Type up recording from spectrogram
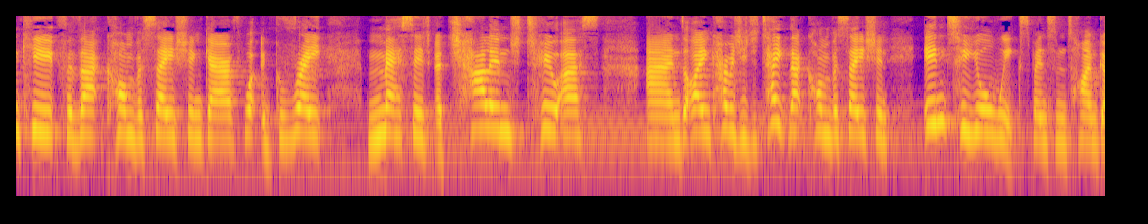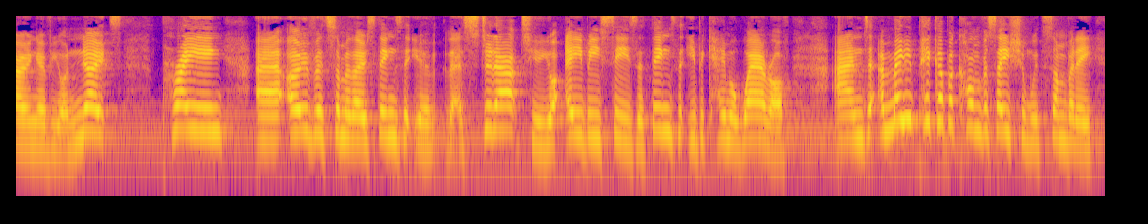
Thank you for that conversation, Gareth. What a great message, a challenge to us. And I encourage you to take that conversation into your week. Spend some time going over your notes, praying uh, over some of those things that, you that stood out to you, your ABCs, the things that you became aware of. And, and maybe pick up a conversation with somebody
